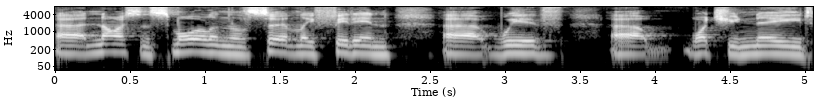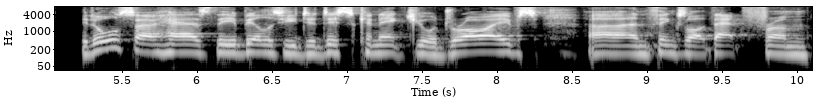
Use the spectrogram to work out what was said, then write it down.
uh, nice and small, and it'll certainly fit in uh, with uh, what you need. It also has the ability to disconnect your drives and things like that from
